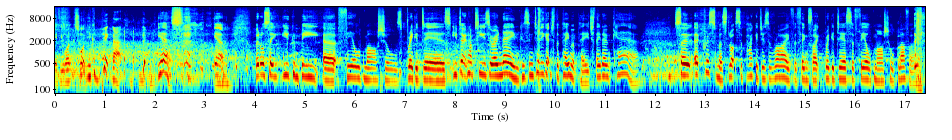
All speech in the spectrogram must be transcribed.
if you want to. What, you can pick that? Yes. Yeah. But also, you can be uh, field marshals, brigadiers. You don't have to use your own name because until you get to the payment page, they don't care. So at Christmas, lots of packages arrive for things like Brigadier Sir Field Marshal Glover.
